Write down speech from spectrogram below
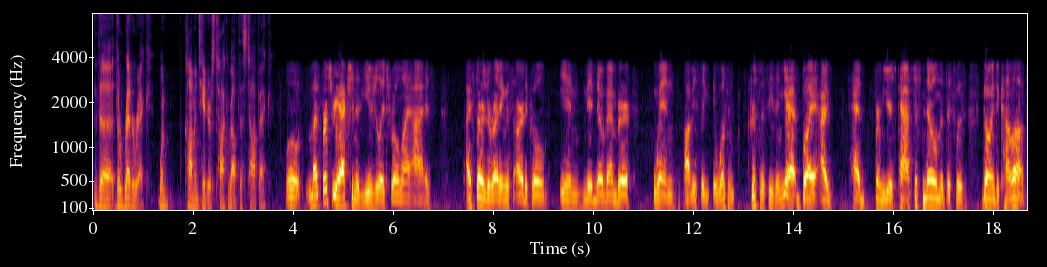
the the rhetoric when commentators talk about this topic? Well, my first reaction is usually to roll my eyes. I started writing this article in mid-November when obviously it wasn't Christmas season yet, but I had from years past just known that this was going to come up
